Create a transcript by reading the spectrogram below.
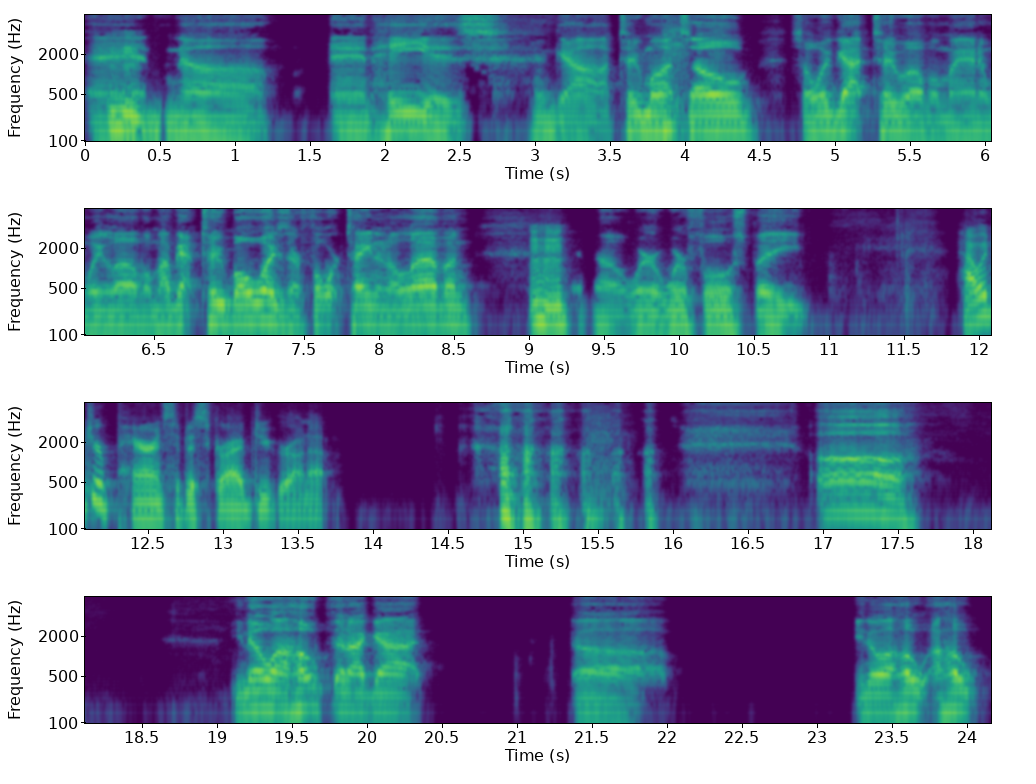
and mm-hmm. uh, and he is God two months old. So we've got two of them, man, and we love them. I've got two boys; they're fourteen and 11 mm-hmm. and, uh, we're we're full speed. How would your parents have described you growing up? uh, you know, I hope that I got. Uh, you know, I hope I hope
